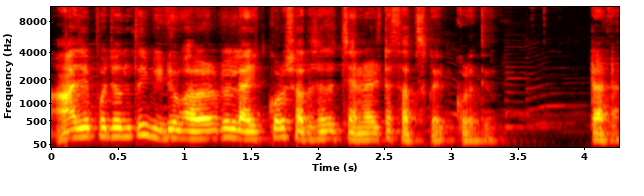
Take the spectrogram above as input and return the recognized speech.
আজ এ পর্যন্তই। ভিডিও ভালো লাগলে লাইক করো, সাথে সাথে চ্যানেলটা সাবস্ক্রাইব করে দিও। টাটা।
